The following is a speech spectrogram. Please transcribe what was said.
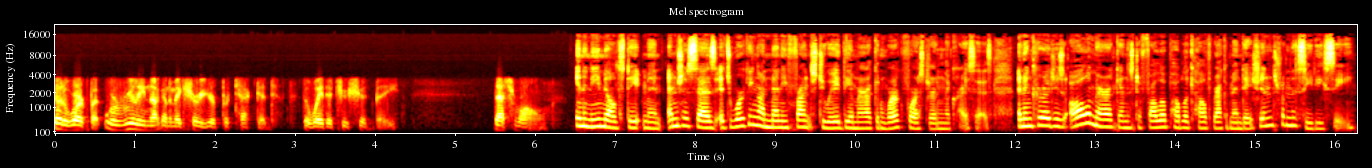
go to work, but we're really not going to make sure you're protected the way that you should be. That's wrong. In an emailed statement, MSHA says it's working on many fronts to aid the American workforce during the crisis and encourages all Americans to follow public health recommendations from the CDC.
